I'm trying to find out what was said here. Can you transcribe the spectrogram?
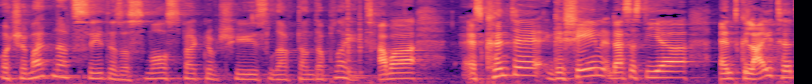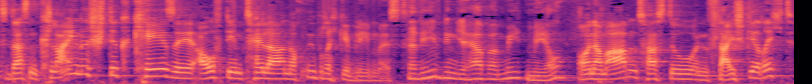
What you might not see, there's a small speck of cheese left on the plate. Aber es könnte geschehen, dass es dir entgleitet, dass ein kleines Stück Käse auf dem Teller noch übrig geblieben ist. That evening, you have a meat meal, Und am Abend hast du ein Fleischgericht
